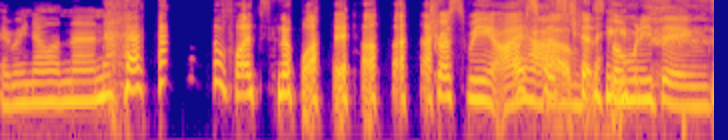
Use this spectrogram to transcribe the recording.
every now and then once in a while. Trust me, I, I have so many things.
